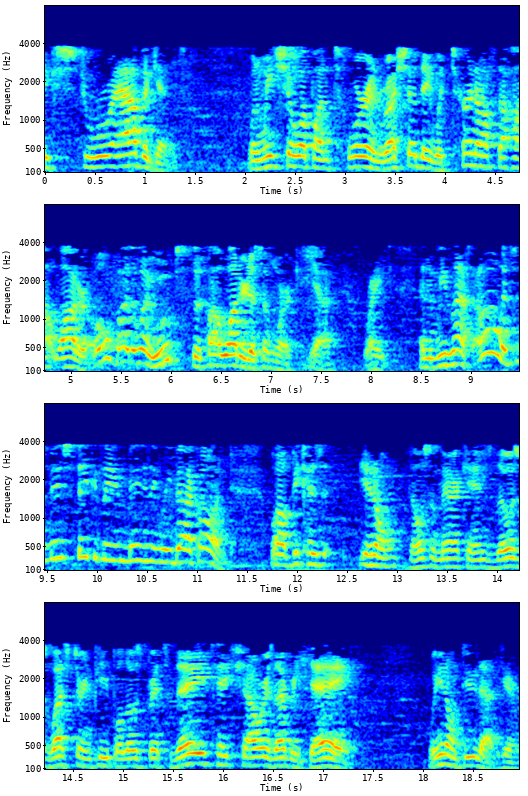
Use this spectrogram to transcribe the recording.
extravagant. When we show up on tour in Russia, they would turn off the hot water. Oh, by the way, oops, the hot water doesn't work. Yeah, right. And we left. Oh, it's mistakenly, amazingly back on. Well, because you know those Americans, those Western people, those Brits, they take showers every day. We don't do that here.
